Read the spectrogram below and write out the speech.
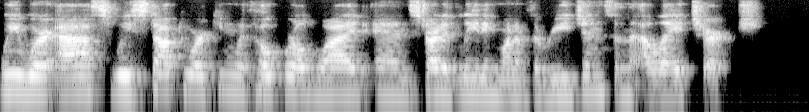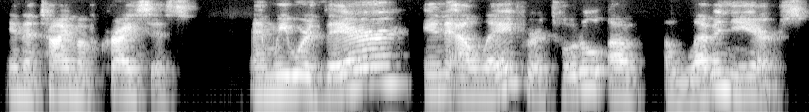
we were asked, we stopped working with Hope Worldwide and started leading one of the regions in the LA church in a time of crisis. And we were there in LA for a total of 11 years.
